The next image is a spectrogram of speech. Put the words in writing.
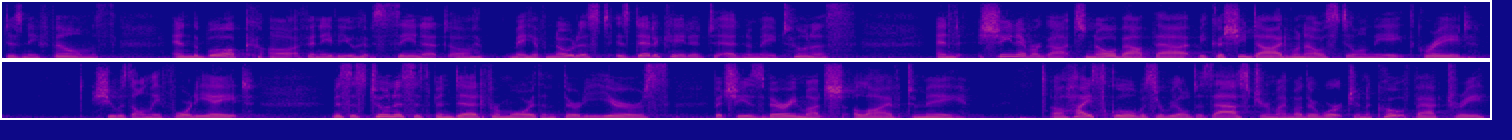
Disney films. And the book, uh, if any of you have seen it, uh, may have noticed, is dedicated to Edna Mae Tunis. And she never got to know about that because she died when I was still in the eighth grade. She was only 48. Mrs. Tunis has been dead for more than 30 years, but she is very much alive to me. Uh, high school was a real disaster. My mother worked in a coat factory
